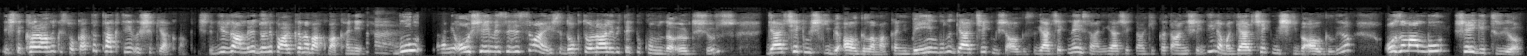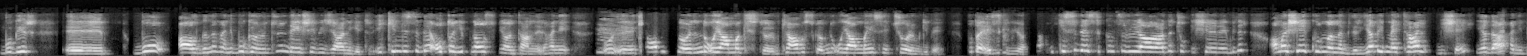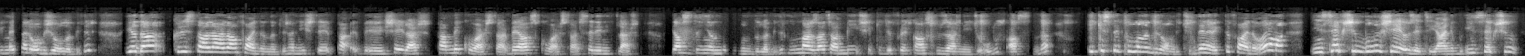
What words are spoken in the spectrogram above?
işte karanlık bir sokakta tak diye ışık yakmak. İşte birdenbire dönüp arkana bakmak. Hani Ha. bu hani o şey meselesi var ya işte doktorlarla bir tek bu konuda örtüşüyoruz gerçekmiş gibi algılamak. Hani beyin bunu gerçekmiş algısı. Gerçek neyse hani gerçekten hakikat aynı şey değil ama gerçekmiş gibi algılıyor. O zaman bu şey getiriyor. Bu bir e, bu algının hani bu görüntünün değişebileceğini getiriyor. İkincisi de otohipnoz yöntemleri. Hani Hmm. e, kabus gördüğümde uyanmak istiyorum. Kabus gördüğümde uyanmayı seçiyorum gibi. Bu da eski bir yöntem. İkisi de sıkıntı rüyalarda çok işe yarayabilir. Ama şey kullanabilir. Ya bir metal bir şey ya da hani bir metal obje olabilir. Ya da kristallerden faydalanabilir. Hani işte e, şeyler, pembe kuvarslar, beyaz kuvarslar, selenitler. Yastığın yanında bulundurulabilir. Bunlar zaten bir şekilde frekans düzenleyici olur aslında. İkisi de kullanabilir onun için. Denemekte fayda var ama Inception bunun şey özeti. Yani bu Inception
